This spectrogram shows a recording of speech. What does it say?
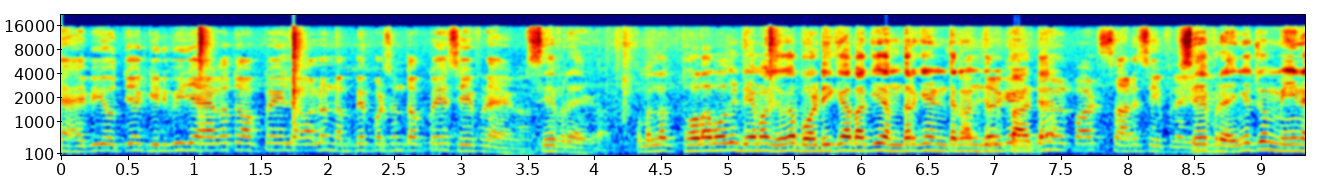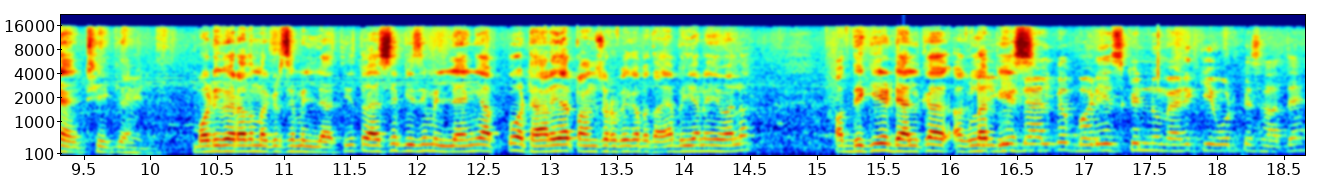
हैवी होती है गिर भी जाएगा तो आपका ये लगा लो नब्बे परसेंट तो आपका ये सेफ़ रहेगा। सेफ़ रहेगा। तो मतलब थोड़ा बहुत ही डैमेज होगा बॉडी का बाकी अंदर के इंटरनल जो पार्ट है पार्ट सारे सेफ़ रहेंगे। सेफ़ रहेंगे जो मेन है ठीक है। बॉडी वगैरह तो मार्केट से मिल जाती है तो ऐसे पीस मिल जाएँगे आपको अठारह हज़ार पाँच सौ रुपये का बताया भैया ने ये वाला। अब देखिए डेल का अगला पीस डेल का बड़ी स्क्रीन न्यूमेरिक कीबोर्ड के साथ है।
